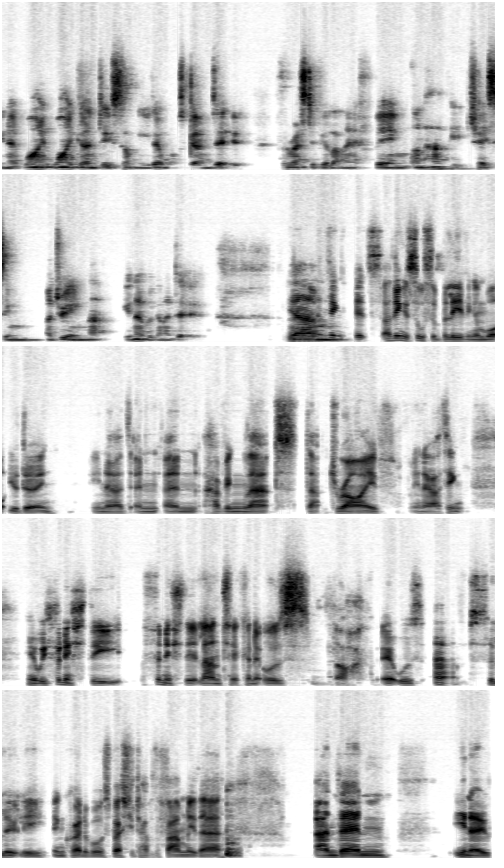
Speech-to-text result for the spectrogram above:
You know, why why go and do something you don't want to go and do for the rest of your life, being unhappy, chasing a dream that you're never going to do. Yeah, um, I think it's I think it's also believing in what you're doing, you know, and and having that that drive. You know, I think you know we finished the finished the Atlantic and it was oh, it was absolutely incredible, especially to have the family there. And then you know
